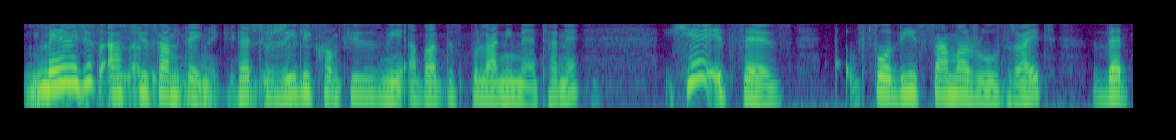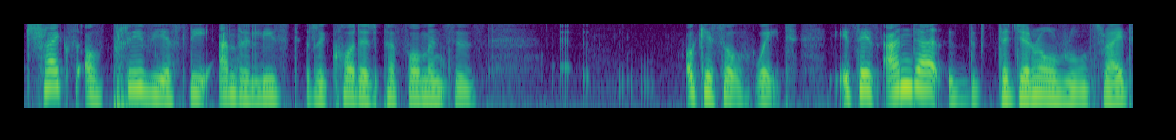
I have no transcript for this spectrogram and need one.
may I just ask you it you something make that really confuses me about this Pulane matter? Ne? Here it says, for these Sama rules, right, that tracks of previously unreleased recorded performances. Okay, so wait. It says under th- the general rules, right,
